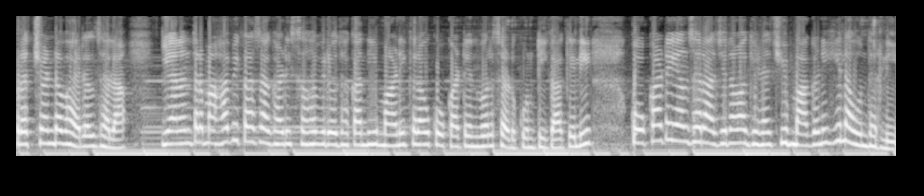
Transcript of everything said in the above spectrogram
प्रचंड व्हायरल झाला. यानंतर महाविकास आघाडीसह विरोधकांनी माणिकराव कोकाटेंवर सडकून टीका केली. कोकाटे यांचा राजीनामा घेण्याची मागणीही लावून धरली.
